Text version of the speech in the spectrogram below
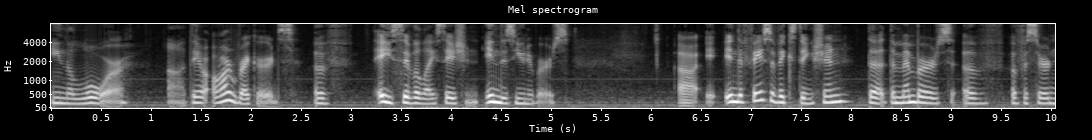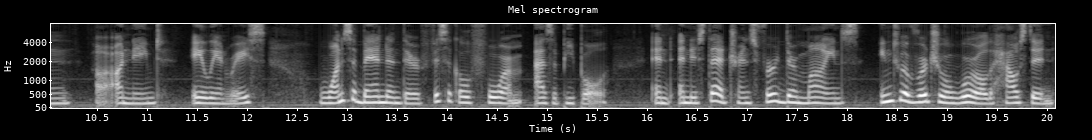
in the lore, uh, there are records of a civilization in this universe. Uh, in the face of extinction, the, the members of, of a certain uh, unnamed alien race once abandoned their physical form as a people and, and instead transferred their minds into a virtual world housed in,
